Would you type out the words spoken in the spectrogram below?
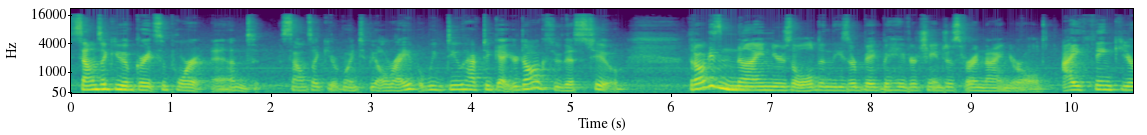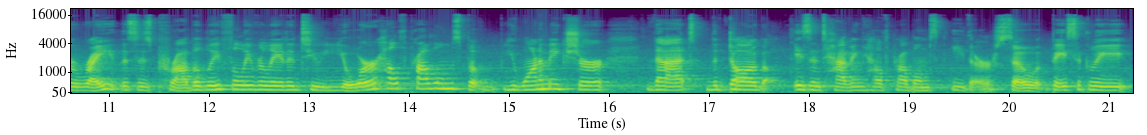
Sounds like you have great support and sounds like you're going to be all right, but we do have to get your dog through this too. The dog is nine years old, and these are big behavior changes for a nine year old. I think you're right. This is probably fully related to your health problems, but you want to make sure that the dog isn't having health problems either. So basically,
